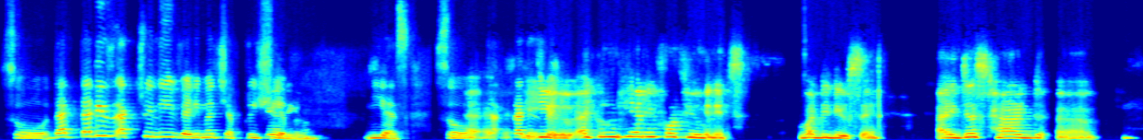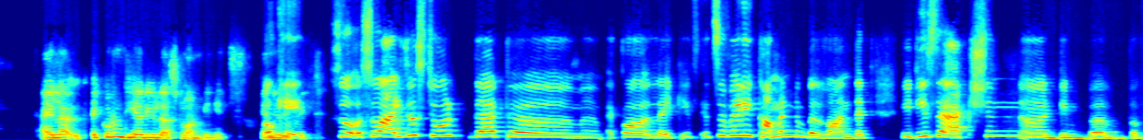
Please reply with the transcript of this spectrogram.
so that that is actually very much appreciable yes so uh, that, that is you, very- I couldn't hear you for a few minutes. What did you say? I just heard. Uh, I la- I couldn't hear you last one minute. Can okay, so so I just told that um, like it's it's a very commendable one that it is the action uh, uh,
